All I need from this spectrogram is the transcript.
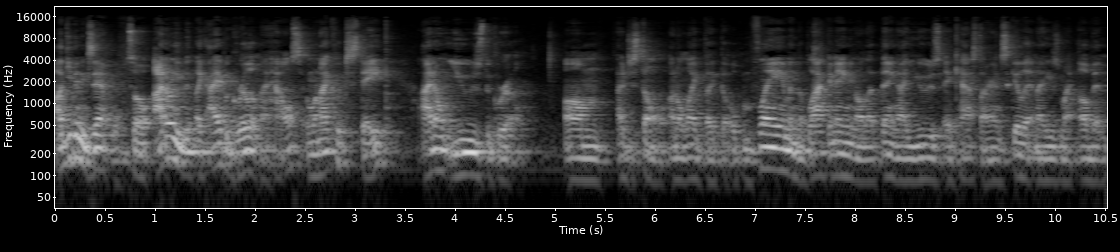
I'll give you an example. So i don't even like i have a grill at my house and when i cook steak i don't use the grill um, I just don't. I don't like like the open flame and the blackening and all that thing. I use a cast iron skillet and I use my oven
